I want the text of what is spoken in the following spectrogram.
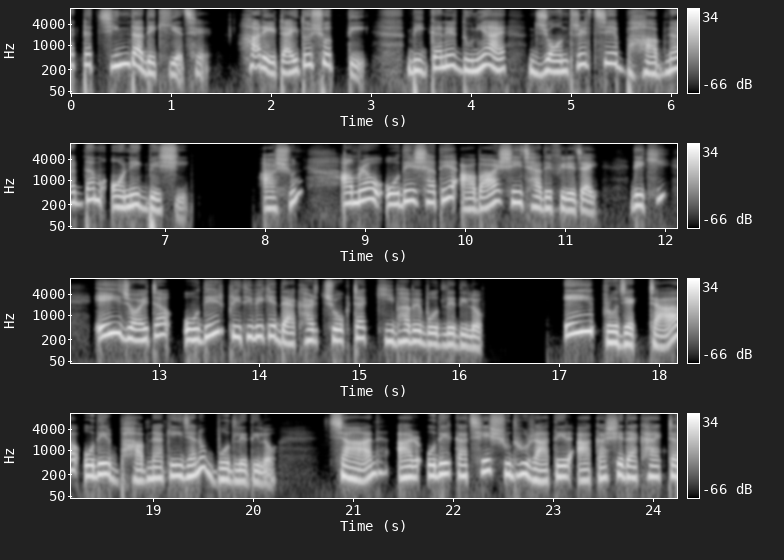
একটা চিন্তা দেখিয়েছে। আর এটাই তো সত্যি। বিজ্ঞানের দুনিয়ায় যন্ত্রের চেয়ে ভাবনার দাম অনেক বেশি। আসুন, আমরাও ওদের সাথে আবার সেই ছাদে ফিরে যাই। দেখি এই জয়টা ওদের পৃথিবীকে দেখার চোখটা কীভাবে বদলে দিল? এই প্রজেক্টটা ওদের ভাবনাকেই যেন বদলে দিল। চাঁদ আর ওদের কাছে শুধু রাতের আকাশে দেখা একটা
